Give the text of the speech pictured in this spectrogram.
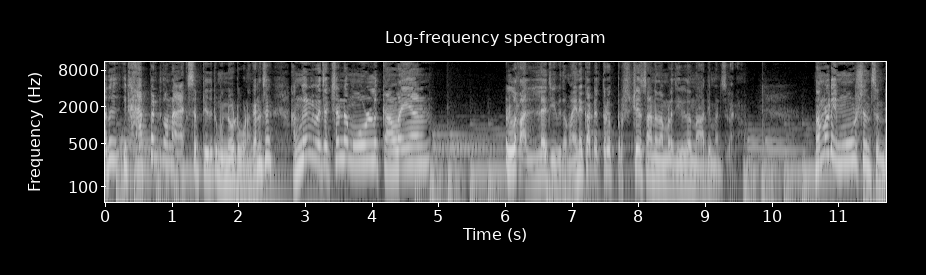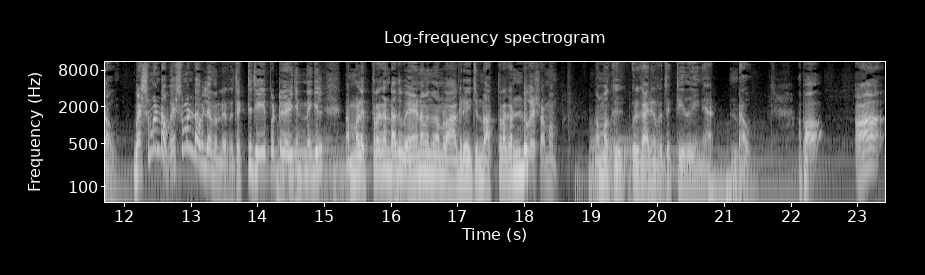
അത് ഇറ്റ് ഹാപ്പൻ എന്ന് ആക്സെപ്റ്റ് ചെയ്തിട്ട് മുന്നോട്ട് പോകണം കാരണം വെച്ചാൽ അങ്ങനെ റിജക്ഷന്റെ മുകളിൽ കളയാൻ ഉള്ളതല്ല ജീവിതം. അതിനെക്കാട്ടും എത്രയോ ആണ് നമ്മളെ ജീവിതം എന്ന് ആദ്യം മനസ്സിലാക്കണം. നമ്മളുടെ ഇമോഷൻസ് ഉണ്ടാവും. വിഷമമുണ്ടാവും. വിഷമമുണ്ടാവില്ല എന്നുള്ളത് റിജക്റ്റ് ചെയ്യപ്പെട്ട് കഴിഞ്ഞിട്ടുണ്ടെങ്കിൽ നമ്മൾ എത്ര കണ്ട് അത് വേണമെന്ന് നമ്മൾ ആഗ്രഹിച്ചിട്ടുണ്ടോ അത്ര കണ്ട് വിഷമം നമുക്ക് ഒരു കാര്യം റിജക്റ്റ് ചെയ്ത് കഴിഞ്ഞാൽ ഉണ്ടാവും. അപ്പോൾ ആ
